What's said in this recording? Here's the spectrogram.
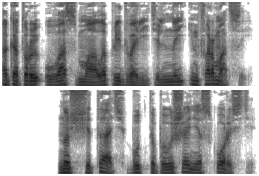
о которой у вас мало предварительной информации. Но считать, будто повышение скорости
